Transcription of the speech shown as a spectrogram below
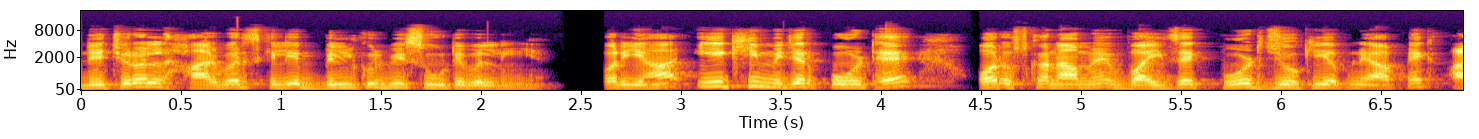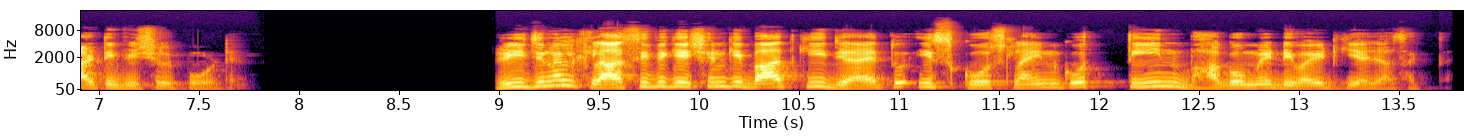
natural harbours के लिए बिल्कुल भी सूटेबल नहीं है। और यहाँ एक ही मेजर पोर्ट है और उसका नाम है वाइजैक पोर्ट, जो कि अपने आप में एक आर्टिफिशियल पोर्ट है। रीजनल क्लासिफिकेशन की बात की जाए तो इस कोस्ट लाइन को तीन भागों में डिवाइड किया जा सकता है।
